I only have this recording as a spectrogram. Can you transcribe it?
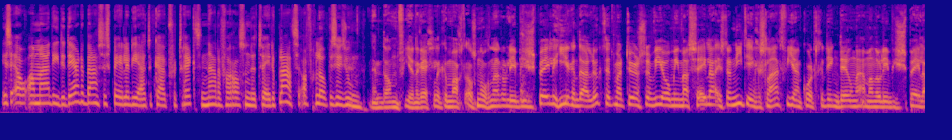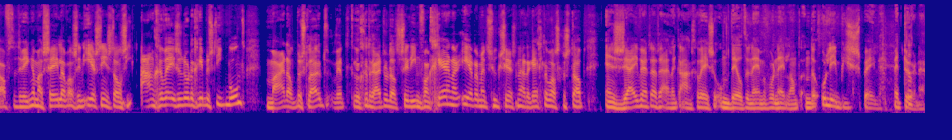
is El Amadi de derde basisspeler die uit de Kuip vertrekt... na de verrassende tweede plaats afgelopen seizoen. En dan via de rechtelijke macht alsnog naar de Olympische Spelen. Hier en daar lukt het, maar turnster Wiomi Marcela is er niet in geslaagd... via een kort geding deelname aan de Olympische Spelen af te dwingen. Marcela was in eerste instantie aangewezen door de Gymnastiekbond... maar dat besluit werd teruggedraaid doordat Celine van Gerner... eerder met succes naar de rechter was gestapt... en zij werd uiteindelijk aangewezen om deel te nemen voor Nederland... aan de Olympische Spelen met turnen.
